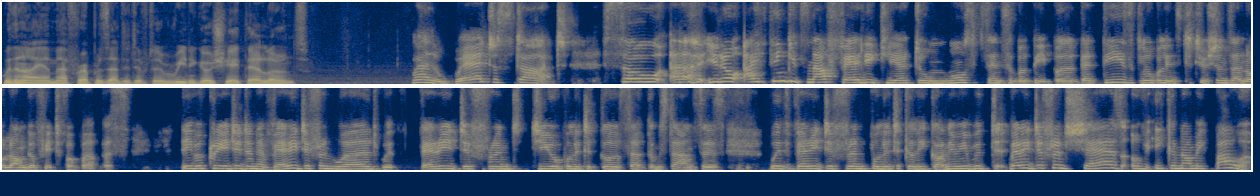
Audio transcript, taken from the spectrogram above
with an IMF representative to renegotiate their loans. Well, where to start? So, uh, you know, I think it's now fairly clear to most sensible people that these global institutions are no longer fit for purpose. They were created in a very different world with very different geopolitical circumstances, with very different political economy, with very different shares of economic power.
